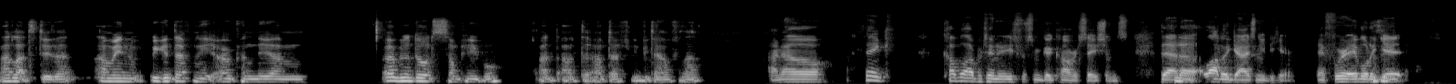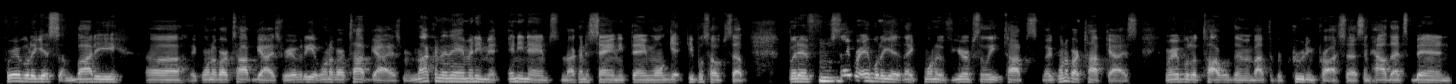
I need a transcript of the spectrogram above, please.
I'd like to do that. I mean, we could definitely open the um open the door to some people. I'd I'd, I'd definitely be down for that. I know. I think a couple opportunities for some good conversations that uh, a lot of the guys need to hear. If we're able to get, if we're able to get somebody uh, like one of our top guys, we're able to get one of our top guys. I'm not going to name any any names. I'm not going to say anything. Won't get people's hopes up. But if Hmm. say we're able to get like one of Europe's elite tops, like one of our top guys, and we're able to talk with them about the recruiting process and how that's been,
